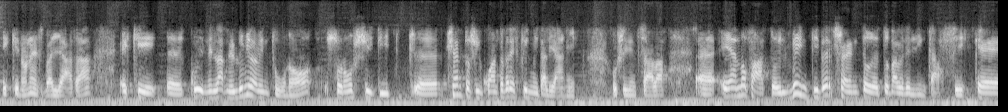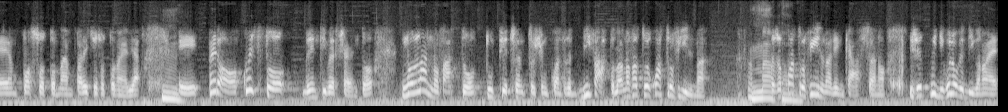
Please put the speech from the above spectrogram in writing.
e che non è sbagliata, è che eh, nel, nel 2021 sono usciti eh, 153 film italiani usciti in sala eh, e hanno fatto il 20% del totale degli incassi, che è un po' sotto, un parecchio sotto media. Mm. E, però questo 20% non l'hanno fatto tutti e 153, di fatto l'hanno fatto 4 film. Ma sono quattro film che incassano. Dice, quindi quello che dicono è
